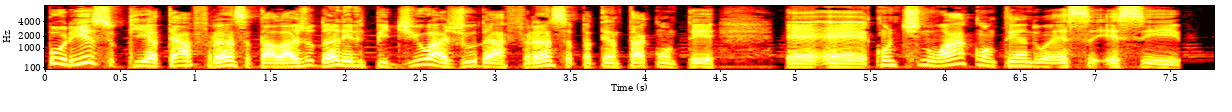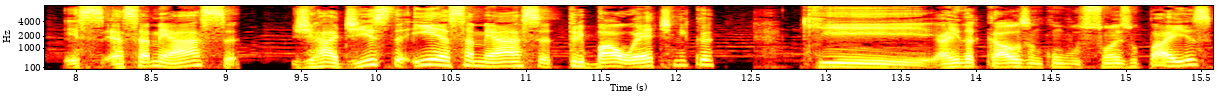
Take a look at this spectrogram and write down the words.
Por isso que até a França está lá ajudando. Ele pediu ajuda à França para tentar conter, é, é, continuar contendo esse, esse, esse, essa ameaça jihadista e essa ameaça tribal étnica que ainda causam convulsões no país.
